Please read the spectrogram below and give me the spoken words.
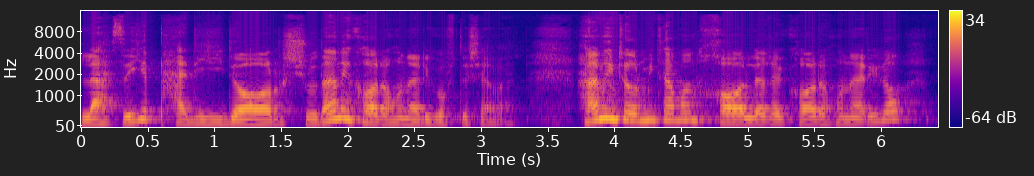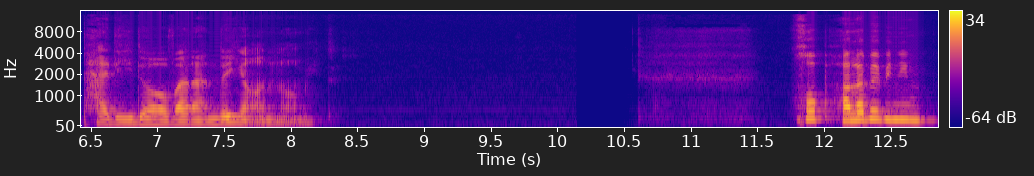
لحظه پدیدار شدن کار هنری گفته شود. همینطور می‌توان خالق کار هنری را پدیدآورنده آن نامید. خب حالا ببینیم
